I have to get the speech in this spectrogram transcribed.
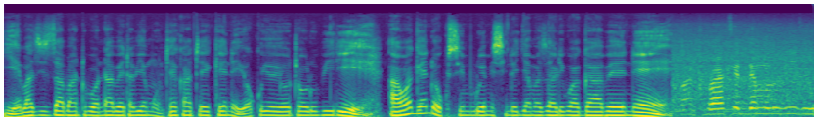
yeebazizza abantu bonna abeetabye mu nteekateeka eno ey'okuyoyoota olubiri awagenda okusimbulwa emisinde gy'amazaalibwa g'abeene abantu bakedde mu lubiri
